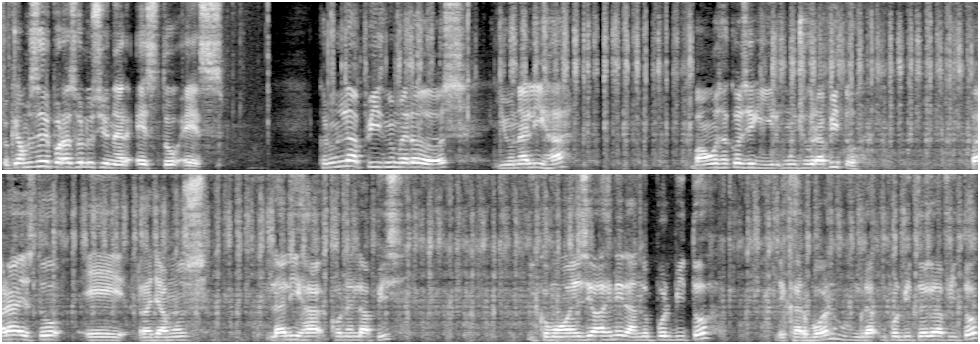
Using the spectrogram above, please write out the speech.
Lo que vamos a hacer para solucionar esto es, con un lápiz número 2 y una lija, vamos a conseguir mucho grafito. Para esto eh, rayamos la lija con el lápiz y como ven se va generando un polvito de carbón, un, un polvito de grafito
